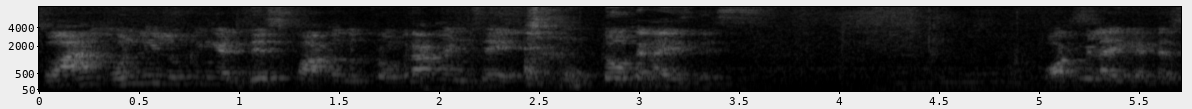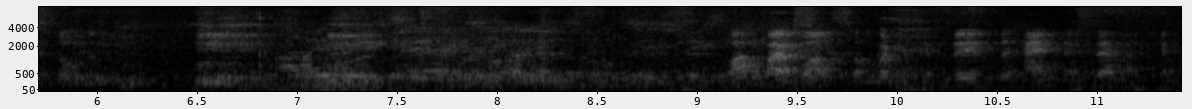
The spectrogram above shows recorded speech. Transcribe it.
So I'm only looking at this part of the program and say, tokenize this. What will I get as token? One by one, somebody can raise the hand and then I can,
